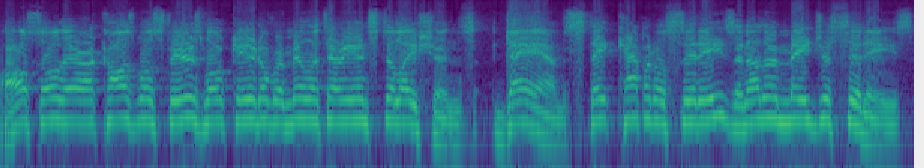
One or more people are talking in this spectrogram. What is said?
Also there are cosmospheres located over military installations, dams, state capital cities, and other major cities.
